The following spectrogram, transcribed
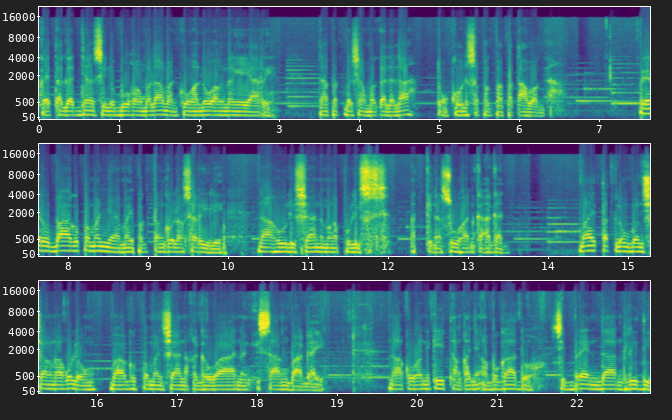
Kahit agad niyang sinubukang malaman kung ano ang nangyayari. Dapat ba siyang mag-alala tungkol sa pagpapatawag? Pero bago pa man niya may pagtanggol ang sarili, nahuli siya ng mga pulis at kinasuhan kaagad. May tatlong buwan siyang nakulong bago pa man siya nakagawa ng isang bagay. Nakuha ni Kate ang kanyang abogado, si Brendan Reedy.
